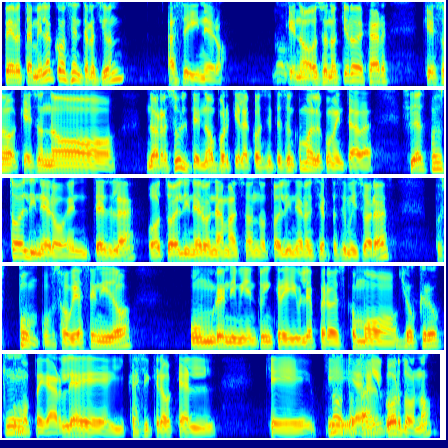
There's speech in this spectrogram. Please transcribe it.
Pero también la concentración hace dinero. Que no, o sea, no quiero dejar que eso, que eso no, no resulte, ¿no? Porque la concentración, como lo comentaba, si hubieras puesto todo el dinero en Tesla o todo el dinero en Amazon o todo el dinero en ciertas emisoras, pues pum, pues hubieras tenido un rendimiento increíble, pero es como, Yo creo que... como pegarle, y casi creo que al, que, que No, total. al gordo, ¿no?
